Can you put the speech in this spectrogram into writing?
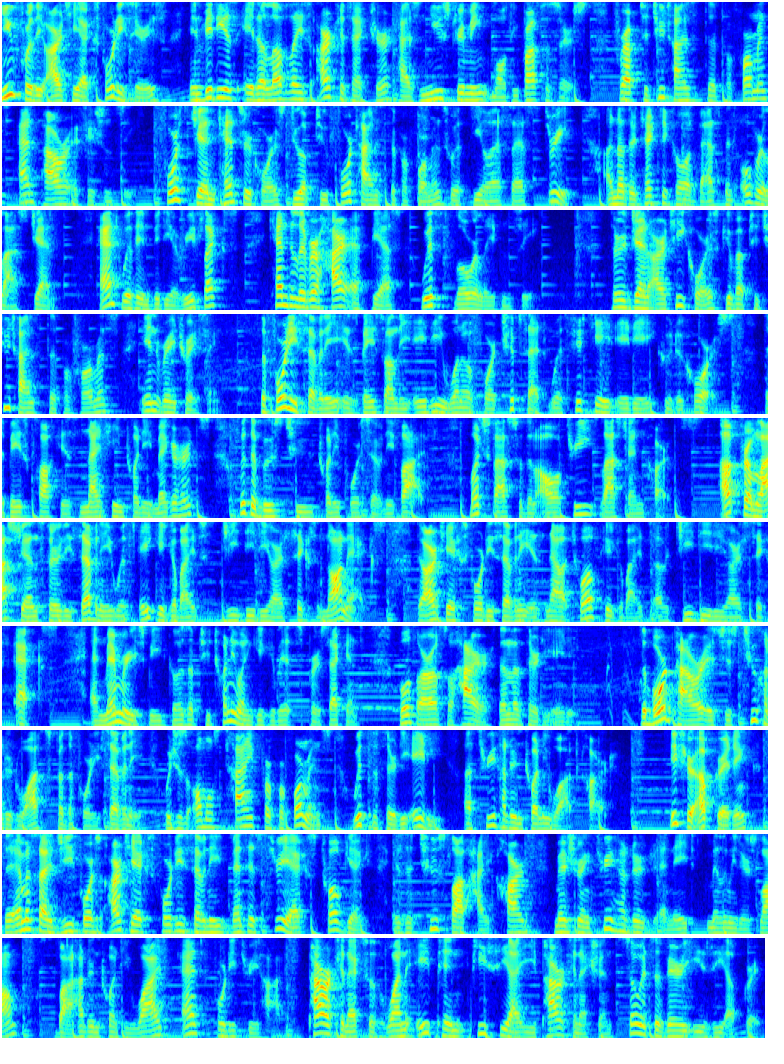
New for the RTX 40 series, NVIDIA's Ada Lovelace architecture has new streaming multiprocessors for up to two times the performance and power efficiency. 4th gen Tensor cores do up to 4 times the performance with DLSS 3, another technical advancement over last gen, and with NVIDIA Reflex, can deliver higher FPS with lower latency. 3rd gen RT cores give up to 2 times the performance in ray tracing. The 4070 is based on the AD104 chipset with 5888 CUDA cores. The base clock is 1920 MHz with a boost to 2475, much faster than all three last-gen cards. Up from last gen's 3070 with 8GB GDDR6 non-X, the RTX 4070 is now at 12GB of GDDR6X, and memory speed goes up to 21 gigabits per second. Both are also higher than the 3080. The board power is just 200 watts for the 4070, which is almost tied for performance with the 3080, a 320 watt card. If you're upgrading, the MSI GeForce RTX 4070 Ventus 3X 12GB is a two slot height card measuring 308mm long by 120 wide and 43 high. Power connects with one 8 pin PCIe power connection, so it's a very easy upgrade.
